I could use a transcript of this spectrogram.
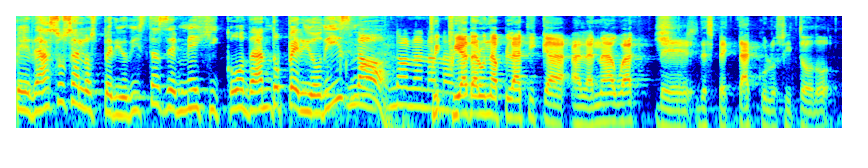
pedazos a los periodistas de México dando periodismo. No, no, no, no. fui, no. fui a dar una plática a la náhuac de, de espectáculos y todo.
